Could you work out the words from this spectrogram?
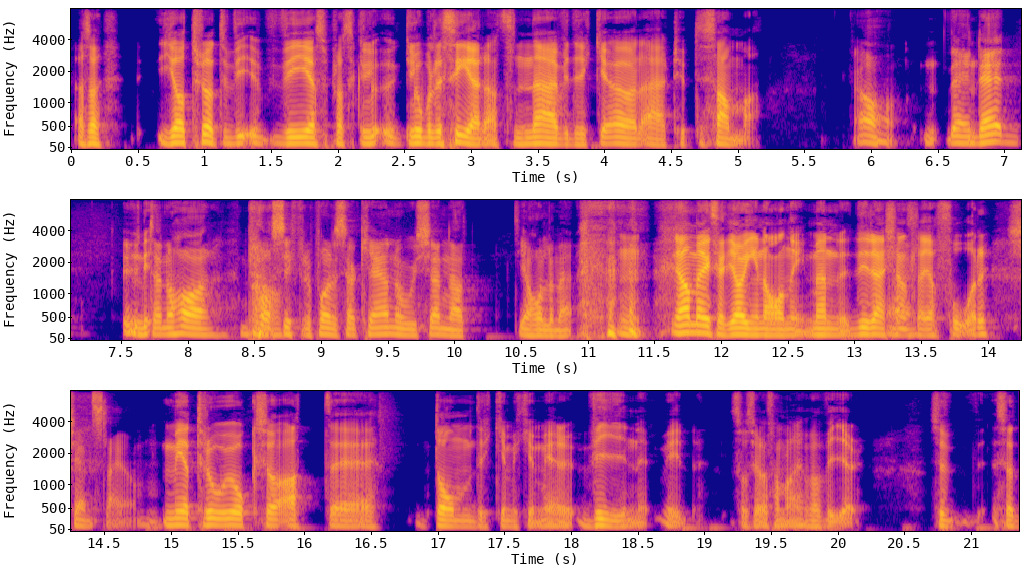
Alltså, jag tror att vi, vi är så pass glo- globaliserat så när vi dricker öl är typ detsamma. Ja, det, det, utan att ha bra Ja. siffror på det så kan jag nog känna att jag håller med. Mm. Ja, men exakt, jag har ingen aning, men det är den känslan jag får. Känslan, ja. Men jag tror ju också att eh, de dricker mycket mer vin vid sociala sammanhang än vad vi gör. Så, så att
